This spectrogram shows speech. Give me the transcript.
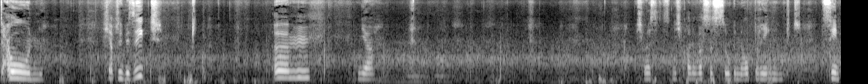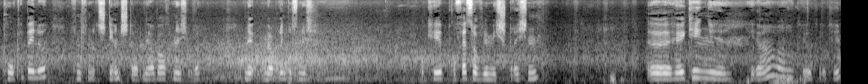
down. Ich habe sie besiegt. Ähm, ja. Ich weiß jetzt nicht gerade, was das so genau bringt. 10 Pokebälle, 500 Sternstaub, mehr aber auch nicht, oder? Ne, mehr bringt es nicht. Okay, Professor will mich sprechen. Äh, hey King, äh, ja, okay, okay, okay.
